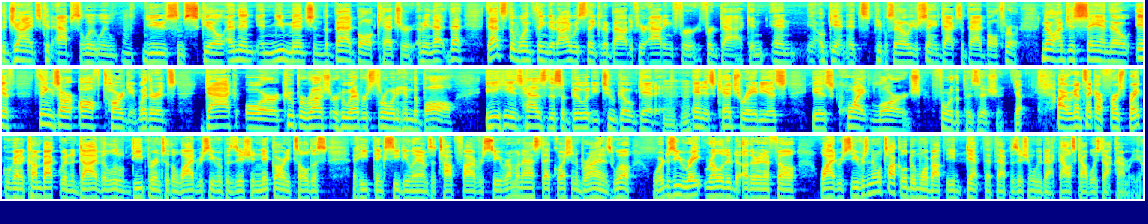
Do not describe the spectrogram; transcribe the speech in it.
the Giants could absolutely use some skill. And then and you mentioned the bad ball catcher. I mean that that that's the one thing that I was thinking about if you're adding for for Dak. And and again, it's people say, oh, you're saying Dak's a bad ball thrower. No, I'm just saying though, if things are off target, whether it's Dak or Cooper Rush or whoever's throwing him the ball. He, he is, has this ability to go get it, mm-hmm. and his catch radius is quite large for the position. Yep. All right, we're going to take our first break. We're going to come back. We're going to dive a little deeper into the wide receiver position. Nick already told us that he thinks CeeDee Lamb's a top five receiver. I'm going to ask that question to Brian as well. Where does he rate relative to other NFL wide receivers? And then we'll talk a little bit more about the depth at that position. We'll be back. DallasCowboys.com radio.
